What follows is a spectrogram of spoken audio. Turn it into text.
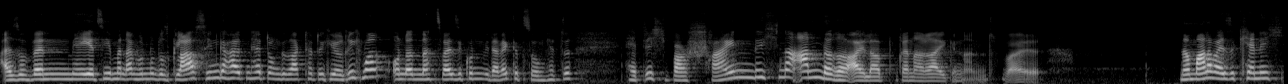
Also wenn mir jetzt jemand einfach nur das Glas hingehalten hätte und gesagt hätte, hier riech mal, und dann nach zwei Sekunden wieder weggezogen hätte, hätte ich wahrscheinlich eine andere Eilerbrennerei genannt, weil normalerweise kenne ich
